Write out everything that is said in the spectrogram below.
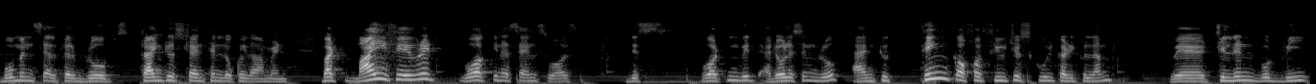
women self-help groups, trying to strengthen local government. But my favorite work, in a sense, was this working with adolescent groups and to think of a future school curriculum where children would be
